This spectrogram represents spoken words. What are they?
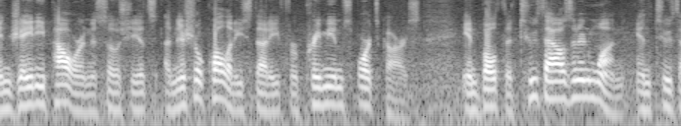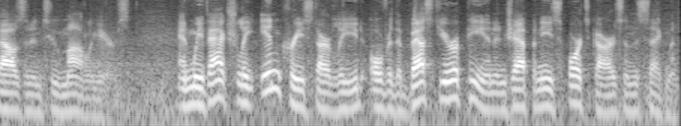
in J.D. Power & Associates Initial Quality Study for Premium Sports Cars in both the 2001 and 2002 model years. And we've actually increased our lead over the best European and Japanese sports cars in the segment.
